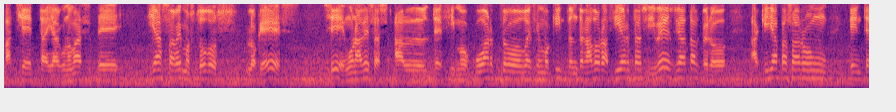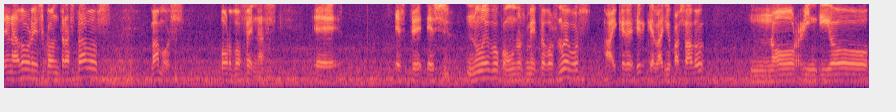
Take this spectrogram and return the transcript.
Pacheta y alguno más, eh, ya sabemos todos lo que es. Sí, en una de esas, al decimocuarto decimoquinto entrenador aciertas y ves ya tal, pero aquí ya pasaron entrenadores contrastados, vamos, por docenas. Eh, este es nuevo, con unos métodos nuevos. Hay que decir que el año pasado no rindió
